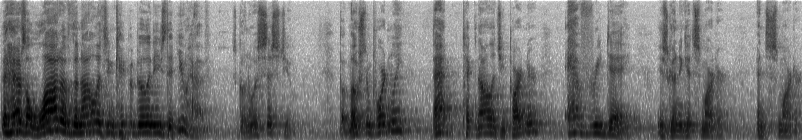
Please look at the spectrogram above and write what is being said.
that has a lot of the knowledge and capabilities that you have. It's going to assist you. But most importantly, that technology partner every day is going to get smarter and smarter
